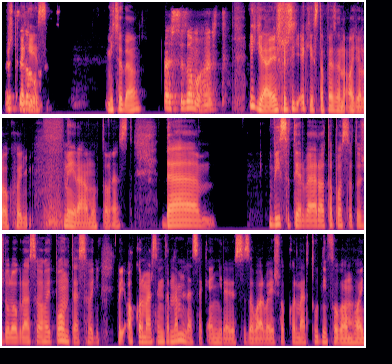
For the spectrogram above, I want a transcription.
Most Összezamart. egész... Micsoda? Összezamart. Igen, és most így egész nap ezen agyalok, hogy miért álmodtam ezt. De visszatérve erre a tapasztalatos dologra, szóval, hogy pont ez, hogy, hogy akkor már szerintem nem leszek ennyire összezavarva, és akkor már tudni fogom, hogy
